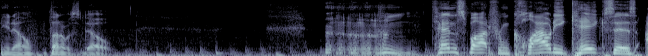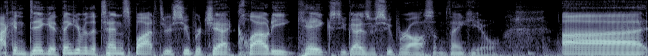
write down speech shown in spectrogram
You know, I thought it was dope. 10 spot from Cloudy Cake says, I can dig it. Thank you for the 10 spot through Super Chat. Cloudy Cakes, you guys are super awesome. Thank you. Uh,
